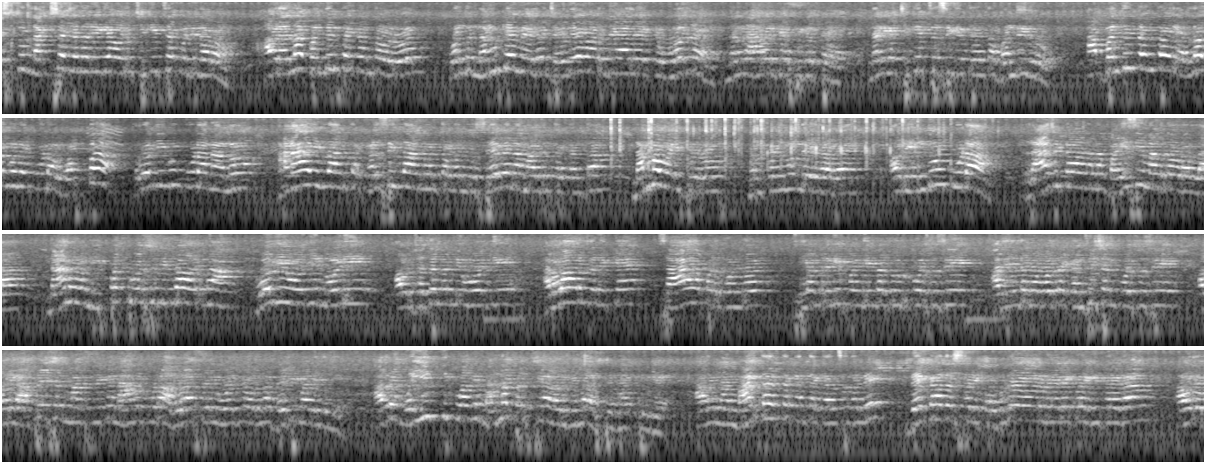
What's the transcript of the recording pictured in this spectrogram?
ಎಷ್ಟು ಲಕ್ಷ ಜನರಿಗೆ ಅವರು ಚಿಕಿತ್ಸೆ ಕೊಟ್ಟಿದಾರೋ ಅವರೆಲ್ಲ ಬಂದಿರ್ತಕ್ಕಂಥವ್ರು ಒಂದು ನಂಬಿಕೆ ಮೇಲೆ ಜಯದೇವ ಹೃದಯಾಲಯಕ್ಕೆ ಹೋದ್ರೆ ನನ್ನ ಆರೋಗ್ಯ ಸಿಗುತ್ತೆ, ನನಗೆ ಚಿಕಿತ್ಸೆ ಸಿಗುತ್ತೆ ಅಂತ ಬಂದಿದ್ರು. ಆ ಬಂದಿದ್ದಂಥವ್ರು ಎಲ್ಲರಿಗೂ ಕೂಡ ಒಬ್ಬ ರೋಗಿಗೂ ಕೂಡ ನಾನು ಹಣ ಇಲ್ಲ ಅಂತ ಕಳಿಸಿಲ್ಲ ಅನ್ನೋಂಥ ಒಂದು ಸೇವೆನ ಮಾಡಿರ್ತಕ್ಕಂಥ ನಮ್ಮ ವೈದ್ಯರು ನಮ್ಮ ಕಣ್ಮುಂದೆ ಇದ್ದಾರೆ. ಅವ್ರು ಎಂದೂ ಕೂಡ ರಾಜಕಾರಣನ ಬಯಸಿ ಮಾಡಿದವರಲ್ಲ, ನಾನು ಒಂದು ಇಪ್ಪತ್ತು ವರ್ಷದಿಂದ ಅವ್ರನ್ನ ಹೋಗಿ ಹೋಗಿ ನೋಡಿ, ಅವ್ರ ಜೊತೆನಲ್ಲಿ ಹೋಗಿ ಹಲವಾರು ಜನಕ್ಕೆ ಸಹಾಯ ಪಡ್ಕೊಂಡು ಸಿ ಎಂ ರಿಲೀಫ್ ಫಂಡಿಂದ ದುಡ್ಡು ಕೊಡಿಸಿ ಅದರಿಂದ ಹೋದ್ರೆ ಕನ್ಸೆಷನ್ ಕೊಡಿಸಿ ಅವ್ರಿಗೆ ಆಪರೇಷನ್ ಮಾಡಿಸ್ಲಿಕ್ಕೆ ನಾನು ಕೂಡ ಹಲವಾರು ಸರಿ ಹೋಗಿ ಅವ್ರನ್ನ ಭೇಟಿ ಮಾಡಿದ್ದೀನಿ. ಆದರೆ ವೈಯಕ್ತಿಕವಾಗಿ ನನ್ನ ಪರಿಚಯ ಅವ್ರಿಗಿಲ್ಲ ಅಷ್ಟೇ ಮಾಡ್ತೀನಿ ಆದರೆ ನಾನು ಮಾಡ್ತಾ ಇರ್ತಕ್ಕಂಥ ಕೆಲಸದಲ್ಲಿ ಬೇಕಾದಷ್ಟು ಸರಿ ಪ್ರಭುದೇವ ಅವರ ಮೇಲೆಕ್ಕಾಗಿದ್ದಾಗ ಅವರು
